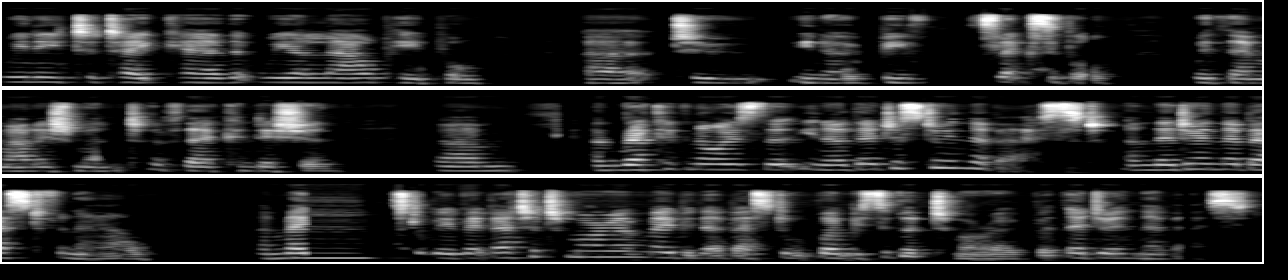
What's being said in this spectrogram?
we need to take care that we allow people uh, to you know be flexible with their management of their condition. Um, and recognize that you know they're just doing their best and they're doing their best for now and maybe mm. it'll be a bit better tomorrow maybe their best won't be so good tomorrow but they're doing their best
